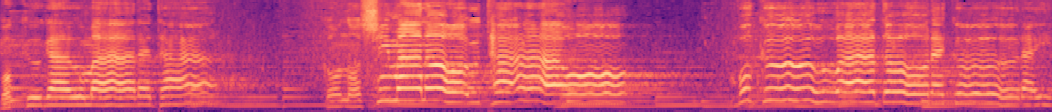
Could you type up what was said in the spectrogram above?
僕が生まれたこの島の歌を僕はどれくらい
